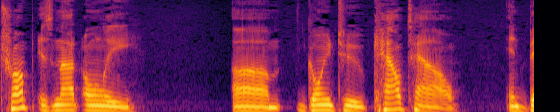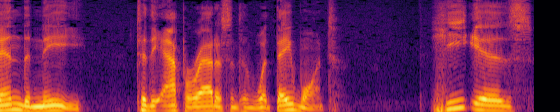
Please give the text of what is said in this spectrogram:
Trump is not only um, going to kowtow and bend the knee to the apparatus and to what they want. He is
